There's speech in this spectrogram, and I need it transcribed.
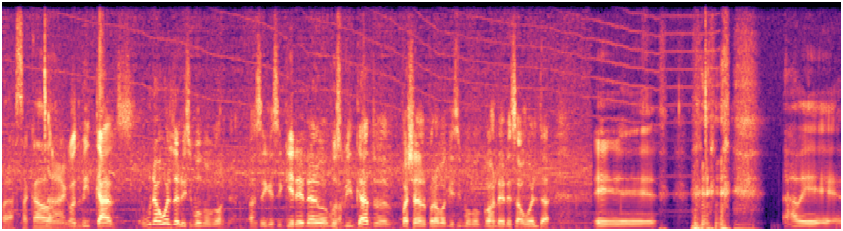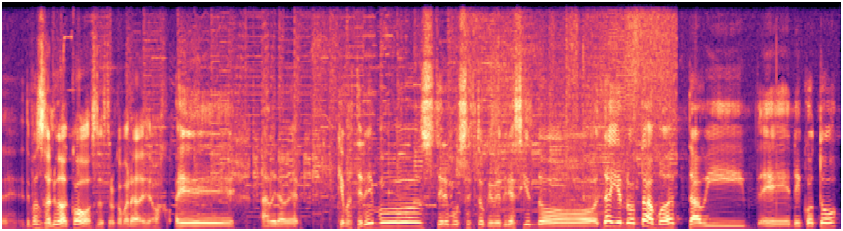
Para sacado. Ah, de- Beat Cats. Una vuelta lo hicimos con Cosner. Así que si quieren algo de Goose Beat Cat, vayan al programa que hicimos con Cosner esa vuelta. Eh, a ver, te paso un saludo a Cos, nuestro camarada de abajo. Eh, a ver, a ver. ¿Qué más tenemos? Tenemos esto que vendría siendo Daien no Tama, Tabi eh, Nekoto,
